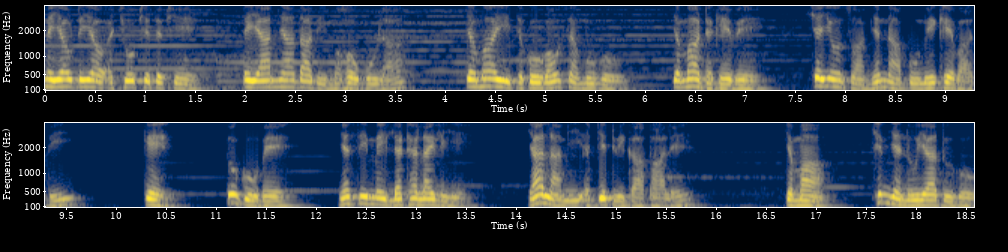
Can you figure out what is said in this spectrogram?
နှစ်ယောက်တစ်ယောက်အချိုးဖြစ်သည်ဖြင့် တရားမျှတသည်မဟုတ်ဘူးလားကျမ၏တကူကောင်းဆံမှုကို ကျမတကယ်ပင်ရှက်ရွံ့စွာမျက်နှာပူနွေးခဲ့ပါသည်ကဲသူ့ကိုပဲမျက်စိမိတ်လက်ထပ်လိုက်လျင်ရလာမည်အပြစ်တွေကပါလဲကျမချစ်မြတ်နိုးရသူကို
